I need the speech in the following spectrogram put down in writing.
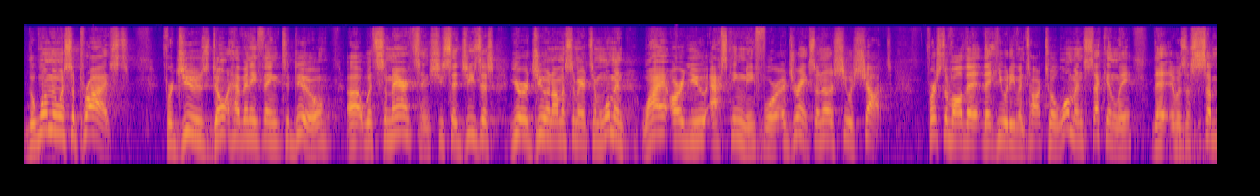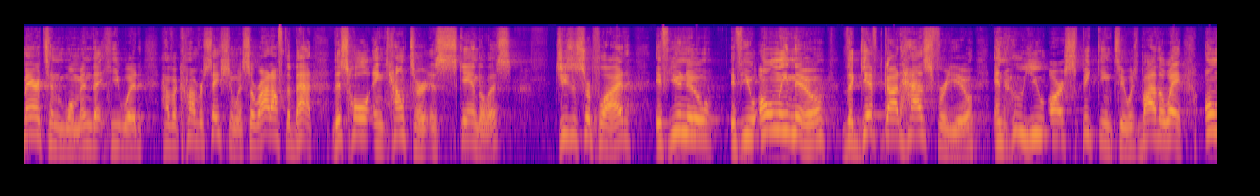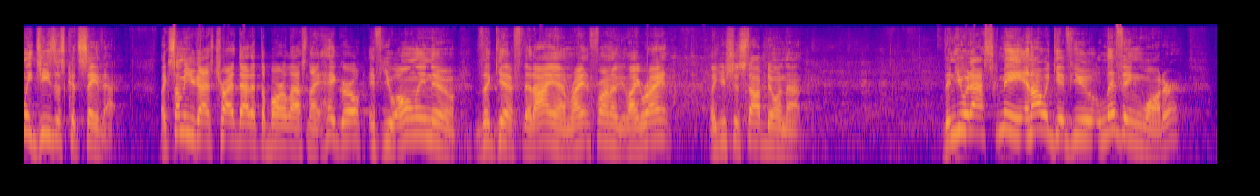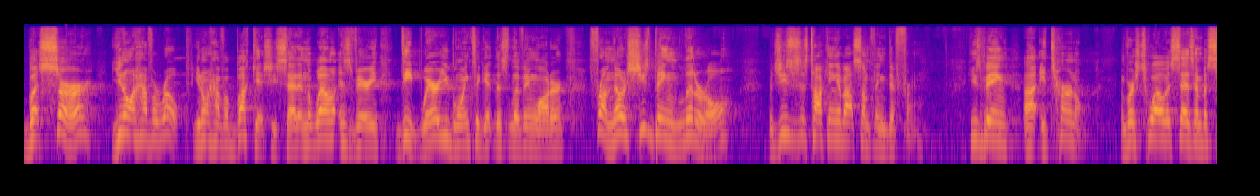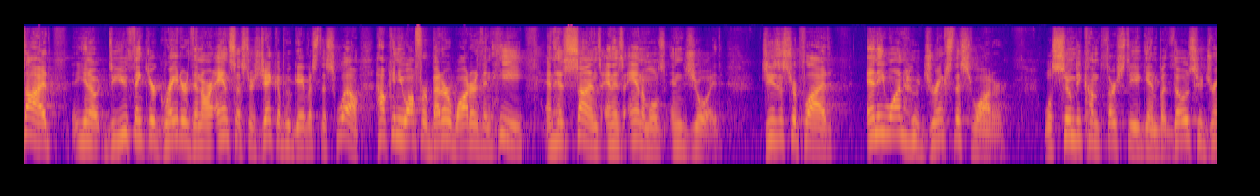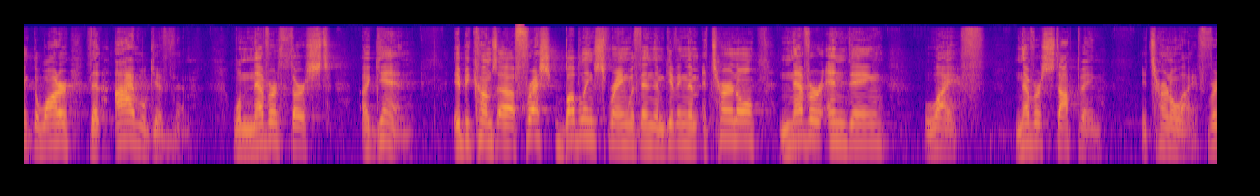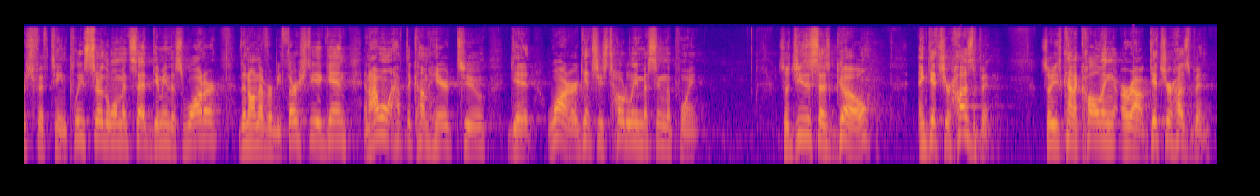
The woman was surprised, for Jews don't have anything to do uh, with Samaritans. She said, Jesus, you're a Jew and I'm a Samaritan woman. Why are you asking me for a drink? So notice she was shocked. First of all, that, that he would even talk to a woman. Secondly, that it was a Samaritan woman that he would have a conversation with. So, right off the bat, this whole encounter is scandalous. Jesus replied, If you knew, if you only knew the gift God has for you and who you are speaking to, which, by the way, only Jesus could say that. Like some of you guys tried that at the bar last night. Hey, girl, if you only knew the gift that I am right in front of you, like, right? Like, you should stop doing that. Then you would ask me, and I would give you living water. But, sir, you don't have a rope. You don't have a bucket, she said, and the well is very deep. Where are you going to get this living water from? Notice she's being literal, but Jesus is talking about something different. He's being uh, eternal. In verse 12, it says, And beside, you know, do you think you're greater than our ancestors, Jacob, who gave us this well? How can you offer better water than he and his sons and his animals enjoyed? Jesus replied, Anyone who drinks this water will soon become thirsty again, but those who drink the water that I will give them will never thirst again. It becomes a fresh, bubbling spring within them, giving them eternal, never ending life, never stopping eternal life. Verse 15 Please, sir, the woman said, Give me this water, then I'll never be thirsty again, and I won't have to come here to get water. Again, she's totally missing the point. So Jesus says, Go and get your husband. So he's kind of calling her out Get your husband.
